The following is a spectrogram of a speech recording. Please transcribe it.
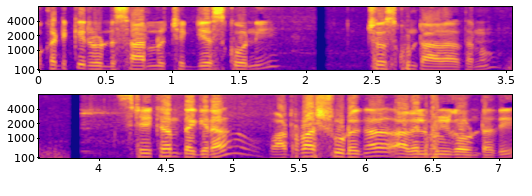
ఒకటికి రెండు సార్లు చెక్ చేసుకొని చూసుకుంటారు అతను. శ్రీకాంత్ దగ్గర వాటర్ వాష్ కూడా అవైలబుల్గా ఉంటుంది.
